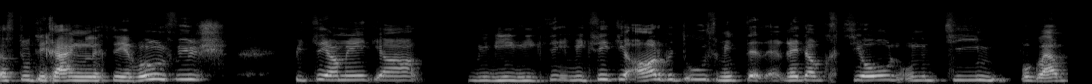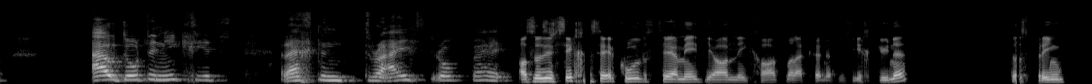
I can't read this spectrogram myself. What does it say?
dass du dich eigentlich sehr wohl fühlst bei CA Media. Wie, wie, wie, wie sieht die Arbeit aus mit der Redaktion und dem Team, wo glaube auch dort der Nick jetzt recht einen Drive getroffen hat? Also es ist sicher sehr cool, dass CA Media Nick Hartmann können für sich gewinnen Das bringt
